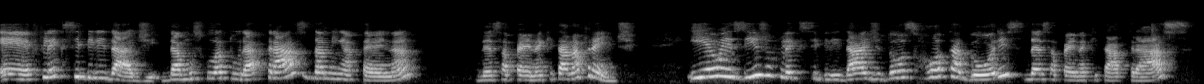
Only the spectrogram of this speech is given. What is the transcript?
é, flexibilidade da musculatura atrás da minha perna, dessa perna que está na frente. E eu exijo flexibilidade dos rotadores dessa perna que está atrás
